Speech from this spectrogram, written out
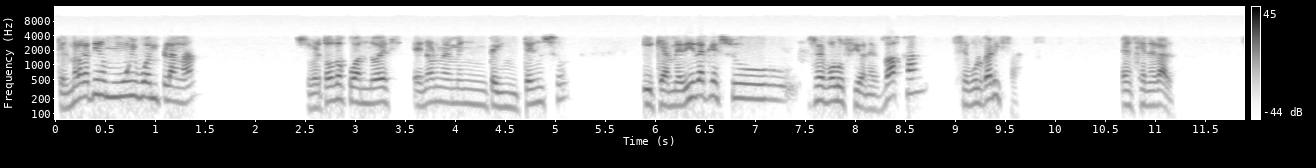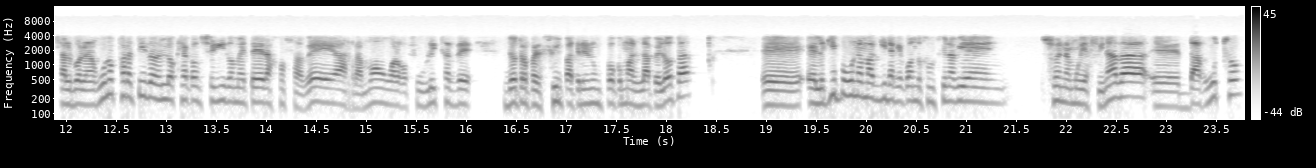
que el Málaga tiene un muy buen plan A, sobre todo cuando es enormemente intenso y que a medida que sus revoluciones bajan, se vulgariza, en general. Salvo en algunos partidos en los que ha conseguido meter a Josabé, a Ramón o a algo futbolistas de, de otro perfil para tener un poco más la pelota, eh, el equipo es una máquina que cuando funciona bien suena muy afinada, eh, da gusto.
